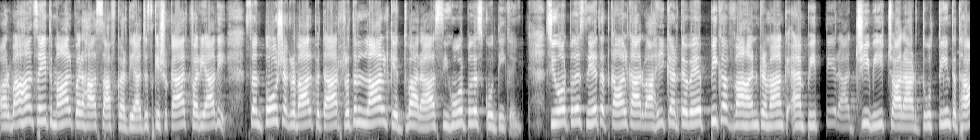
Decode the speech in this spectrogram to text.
और वाहन सहित माल पर हाथ साफ़ कर दिया, जिसकी शिकायत फरियादी संतोष अग्रवाल पिता रतनलाल के द्वारा सीहोर पुलिस को दी गई। सीहोर पुलिस ने तत्काल कार्यवाही करते हुए पिकअप वाहन क्रमांक एम पी तेरह जी बी चार आठ दो तीन तथा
